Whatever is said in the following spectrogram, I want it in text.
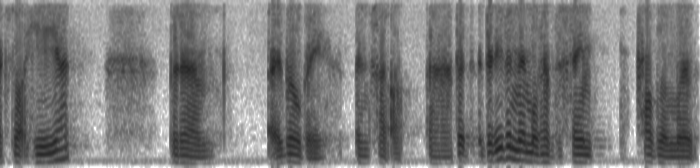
it's not here yet, but, um, it will be. And so uh, but but even then, we'll have the same problem where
